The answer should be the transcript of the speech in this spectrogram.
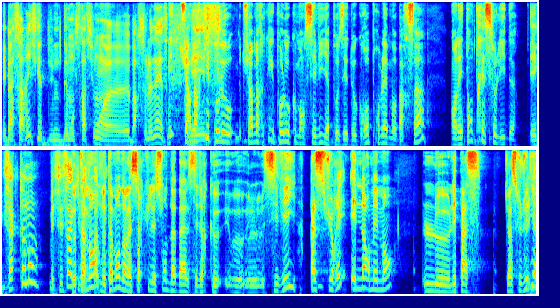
et ben ça risque d'être une démonstration euh, barcelonaise. Mais tu as remarqué, Polo, tu as remarqué, Polo, comment Séville a posé de gros problèmes au Barça en étant très solide. Exactement. Mais c'est ça qui va se Notamment, dans la circulation de la balle. C'est-à-dire que euh, euh, Séville assurait énormément le- les passes. Vois ce que je veux dire.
